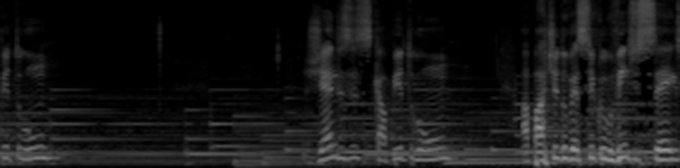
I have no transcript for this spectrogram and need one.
capítulo 1. Gênesis capítulo 1, a partir do versículo 26.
